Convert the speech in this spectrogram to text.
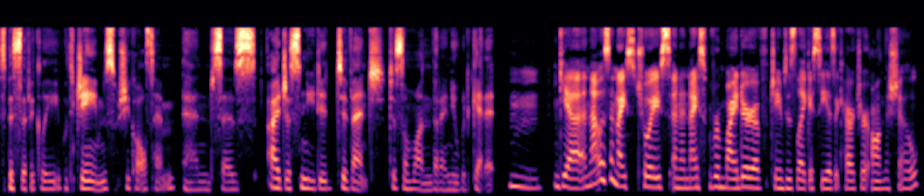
Specifically with James, she calls him and says, I just needed to vent to someone that I knew would get it. Hmm. Yeah, and that was a nice choice and a nice reminder of James's legacy as a character on the show.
